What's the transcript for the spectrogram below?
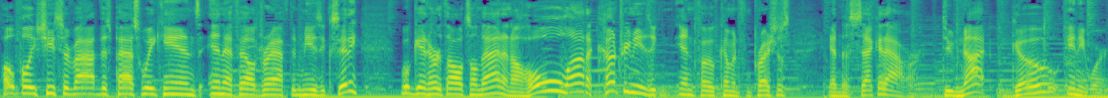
Hopefully, she survived this past weekend's NFL draft in Music City. We'll get her thoughts on that and a whole lot of country music info coming from Precious in the second hour. Do not go anywhere.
